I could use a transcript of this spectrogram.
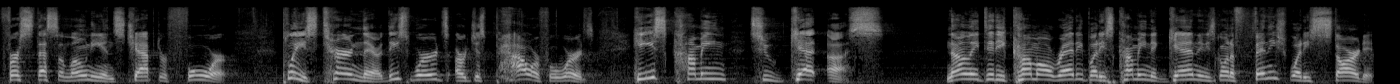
First Thessalonians chapter 4. Please turn there. These words are just powerful words. He's coming to get us. Not only did he come already, but he's coming again and he's going to finish what he started.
